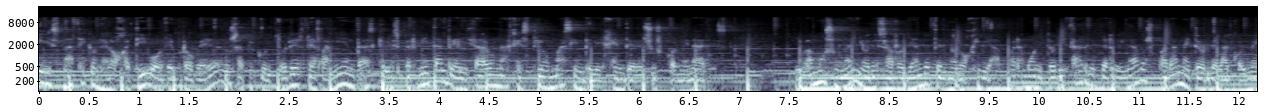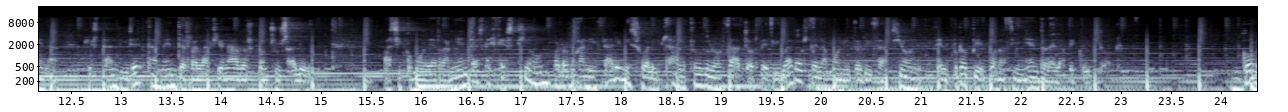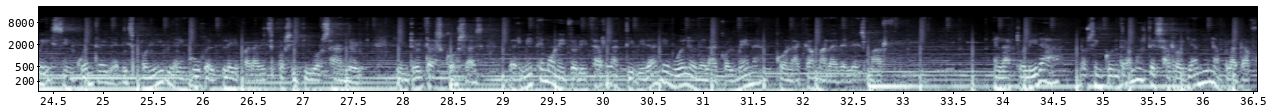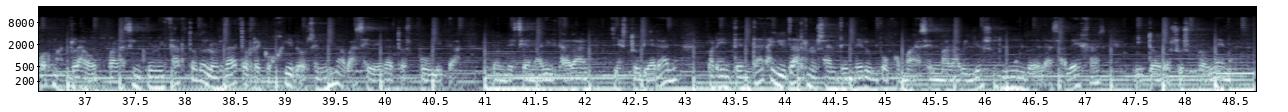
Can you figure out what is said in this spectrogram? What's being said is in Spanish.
Nace con el objetivo de proveer a los apicultores de herramientas que les permitan realizar una gestión más inteligente de sus colmenares. Llevamos un año desarrollando tecnología para monitorizar determinados parámetros de la colmena que están directamente relacionados con su salud, así como de herramientas de gestión para organizar y visualizar todos los datos derivados de la monitorización y del propio conocimiento del apicultor. Gobi se encuentra ya disponible en Google Play para dispositivos Android y, entre otras cosas, permite monitorizar la actividad de vuelo de la colmena con la cámara del smartphone. En la actualidad, nos encontramos desarrollando una plataforma cloud para sincronizar todos los datos recogidos en una base de datos pública, donde se analizarán y estudiarán para intentar ayudarnos a entender un poco más el maravilloso mundo de las abejas y todos sus problemas.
